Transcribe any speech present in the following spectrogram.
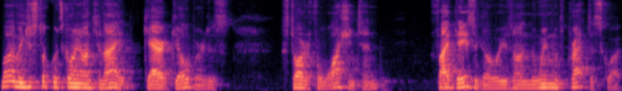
Well, I mean, just look what's going on tonight. Garrett Gilbert has started for Washington. Five days ago, he was on New England's practice squad.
